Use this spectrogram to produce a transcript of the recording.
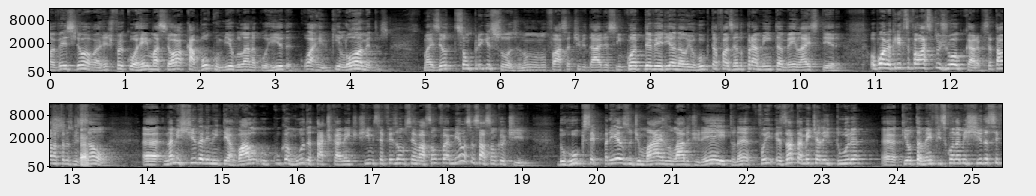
uma vez deu, a gente foi correr em Maceió, acabou comigo lá na corrida, corre quilômetros, mas eu sou um preguiçoso, não, não faço atividade assim quanto deveria não, e o Hulk tá fazendo para mim também lá esteira. Ô Bob, eu queria que você falasse do jogo, cara, você tava na transmissão, é, na mexida ali no intervalo, o Cuca muda taticamente o time, você fez uma observação que foi a mesma sensação que eu tive, do Hulk ser preso demais no lado direito, né, foi exatamente a leitura é, que eu também fiz quando a mexida se,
